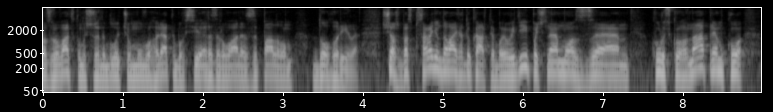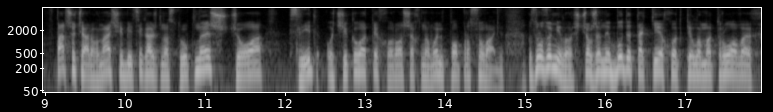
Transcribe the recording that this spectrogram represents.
е, розвивати, тому що вже не було чому вигоряти, бо всі резервуари з паливом догоріли. Що ж, безпосередньо давайте до карти бойових дій. Почнемо з е, Курського напрямку. В першу чергу наші бійці кажуть наступне, що слід очікувати хороших новин по просуванню. Зрозуміло, що вже не буде таких от кілометрових.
